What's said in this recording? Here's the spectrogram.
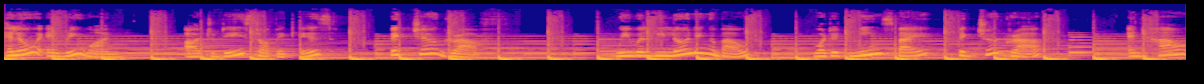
Hello everyone. Our today's topic is picture graph. We will be learning about what it means by picture graph and how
